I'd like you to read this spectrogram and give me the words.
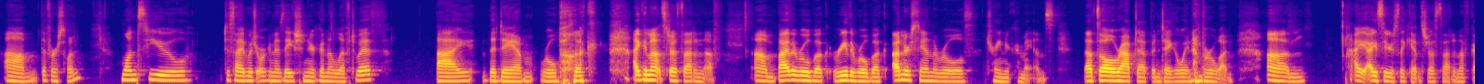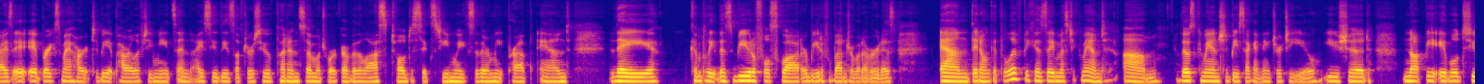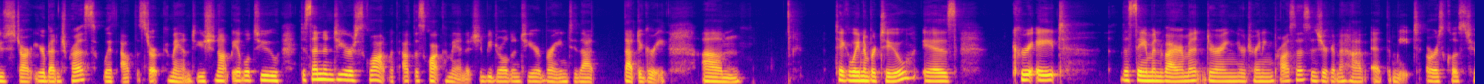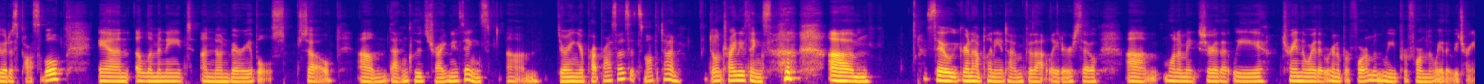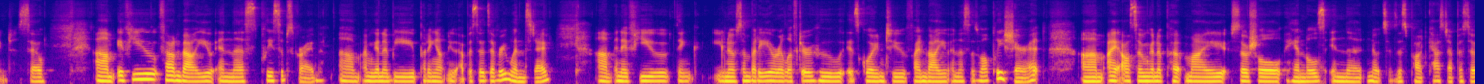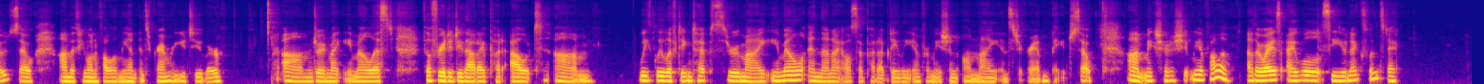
Um, the first one, once you decide which organization you're going to lift with, buy the damn rule book. I cannot stress that enough. Um, buy the rule book, read the rule book, understand the rules, train your commands. That's all wrapped up in takeaway number one. Um, I, I, seriously can't stress that enough, guys. It, it, breaks my heart to be at powerlifting meets, and I see these lifters who have put in so much work over the last 12 to 16 weeks of their meet prep, and they complete this beautiful squat or beautiful bench or whatever it is, and they don't get the lift because they missed a command. Um, those commands should be second nature to you. You should not be able to start your bench press without the start command. You should not be able to descend into your squat without the squat command. It should be drilled into your brain to that that degree. Um, takeaway number two is create the same environment during your training process as you're going to have at the meet or as close to it as possible and eliminate unknown variables. So um, that includes trying new things. Um, during your prep process, it's not the time. Don't try new things. um, so you're going to have plenty of time for that later. So um, want to make sure that we train the way that we're going to perform and we perform the way that we trained. So um, if you found value in this, please subscribe. Um, I'm going to be putting out new episodes every Wednesday. Um, and if you think you know somebody or a lifter who is going to find value in this as well, please share it. Um, I also am going to put my social handles in the notes of this podcast episode. So um, if you want to follow me on Instagram or YouTube or um, join my email list, feel free to do that. I put out um, weekly lifting tips through my email, and then I also put up daily information on my Instagram page. So um, make sure to shoot me a follow. Otherwise, I will see you next Wednesday.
